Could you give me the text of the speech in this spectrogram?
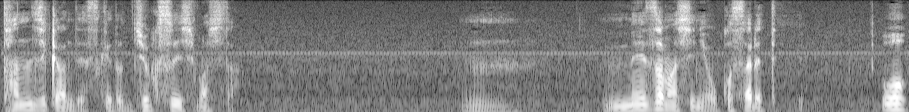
短時間ですけど熟睡しました。うん。目覚ましに起こされて。お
